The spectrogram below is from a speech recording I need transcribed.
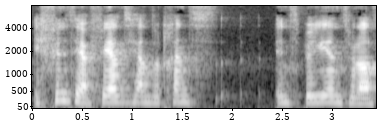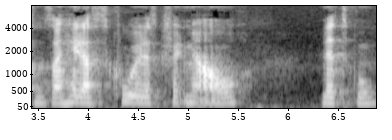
ich finde es ja fair, sich an so Trends inspirieren zu lassen und zu sagen, hey, das ist cool, das gefällt mir auch. Let's go.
